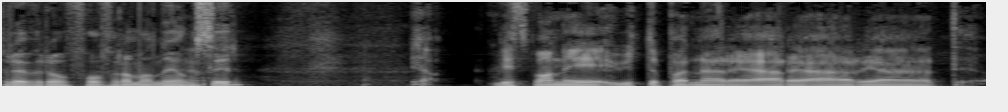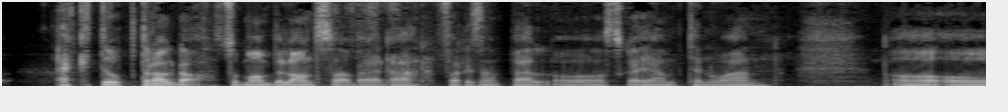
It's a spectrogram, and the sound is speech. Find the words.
prøver å få fram av nyanser? Ja, hvis man er ute på en er, er, ekte oppdrag, da, som ambulansearbeider f.eks., og skal hjem til noen, og, og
